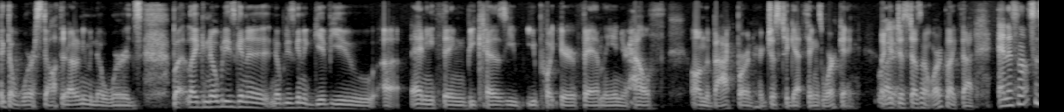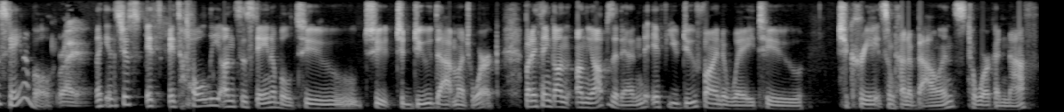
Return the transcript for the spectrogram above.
like the worst author. I don't even know words. But like nobody's going to nobody's going to give you uh, anything because you you put your family and your health on the back burner just to get things working like right. it just doesn't work like that. And it's not sustainable. Right. Like it's just it's it's wholly unsustainable to to to do that much work. But I think on on the opposite end, if you do find a way to to create some kind of balance, to work enough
